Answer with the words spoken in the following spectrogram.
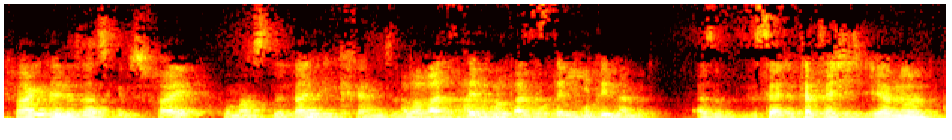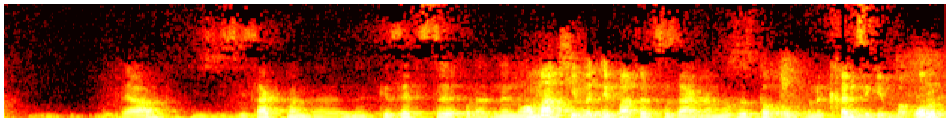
die Frage ist, wenn du sagst, du gibst frei, wo machst du dann die Grenze? Aber was ist denn, Also, was ist denn Problem damit? Also das ist ja tatsächlich eher eine, ja, wie sagt man, eine gesetzte oder eine normative Debatte zu sagen, da muss es doch irgendwo eine Grenze geben. Warum?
